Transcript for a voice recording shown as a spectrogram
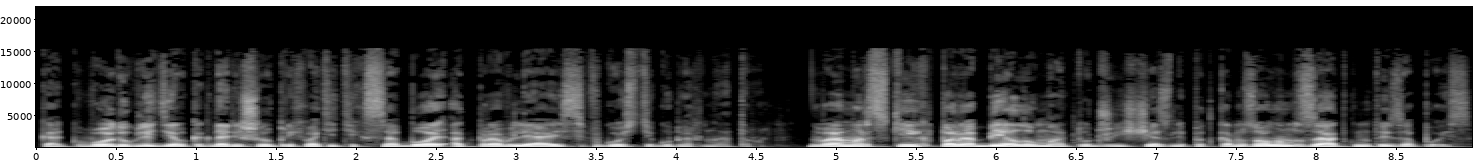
Как в воду глядел, когда решил прихватить их с собой, отправляясь в гости к губернатору. Два морских парабеллума тут же исчезли под камзолом, заткнутый за пояс.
